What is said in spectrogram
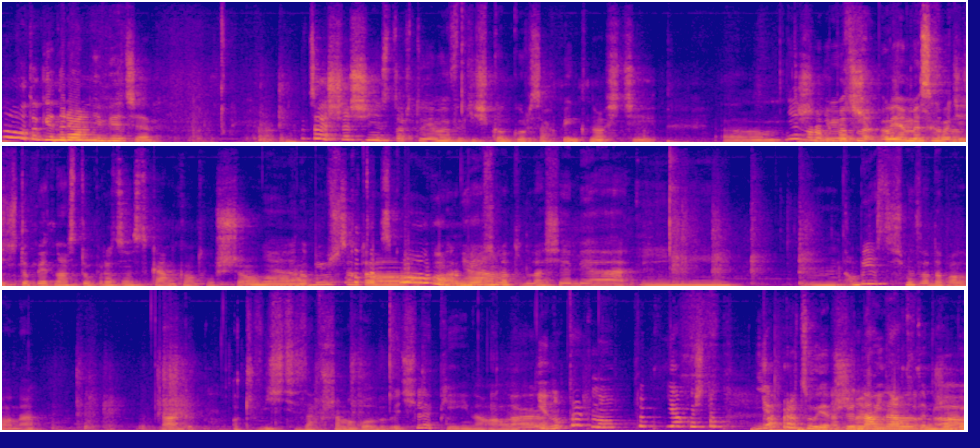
No, to generalnie wiecie. Co jeszcze się nie startujemy w jakichś konkursach piękności. Um, Nie, no, nie robiłyśmy- potrzebujemy schodzić do 15% z tkanką tłuszczową. Nie, robiłyśmy to, tak z głową, nie? robiłyśmy to dla siebie i mm, obie jesteśmy zadowolone. Tak, oczywiście zawsze mogłoby być lepiej, no ale... Nie, no tak, no to jakoś tam. Ja pracuję przynajmniej nadal, nad tym, żeby a-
